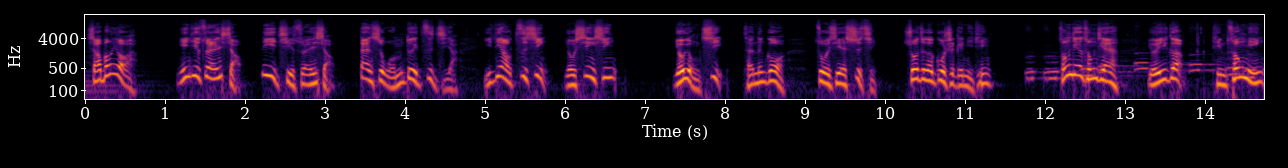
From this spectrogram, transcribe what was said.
小朋友啊，年纪虽然小，力气虽然小，但是我们对自己啊，一定要自信、有信心、有勇气。才能够做一些事情。说这个故事给你听。从前，从前有一个挺聪明，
